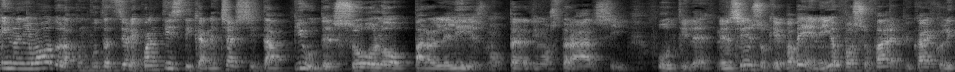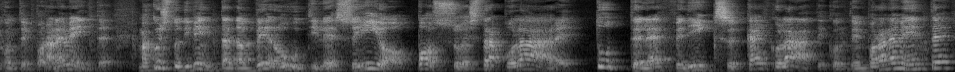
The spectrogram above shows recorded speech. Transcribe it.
In ogni modo la computazione quantistica necessita più del solo parallelismo per dimostrarsi utile, nel senso che va bene, io posso fare più calcoli contemporaneamente, ma questo diventa davvero utile se io posso estrapolare tutte le f di x calcolate contemporaneamente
